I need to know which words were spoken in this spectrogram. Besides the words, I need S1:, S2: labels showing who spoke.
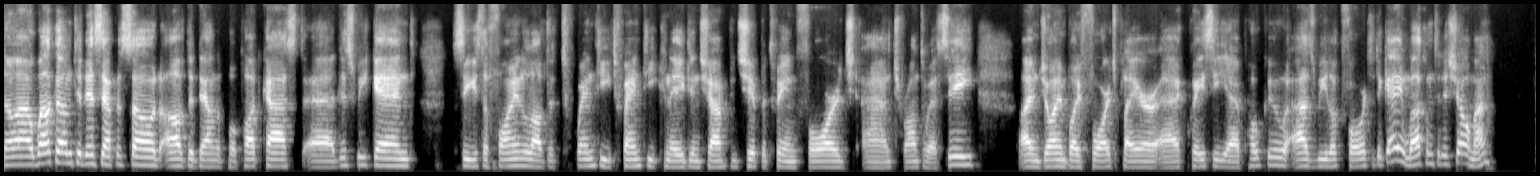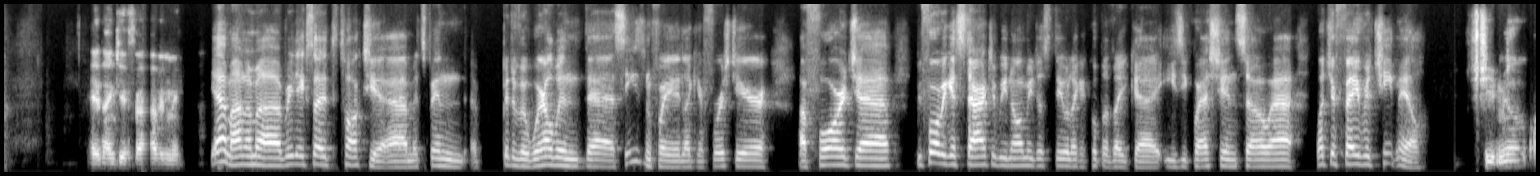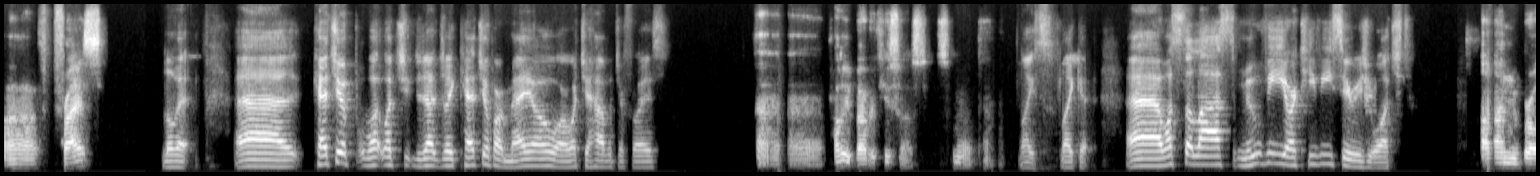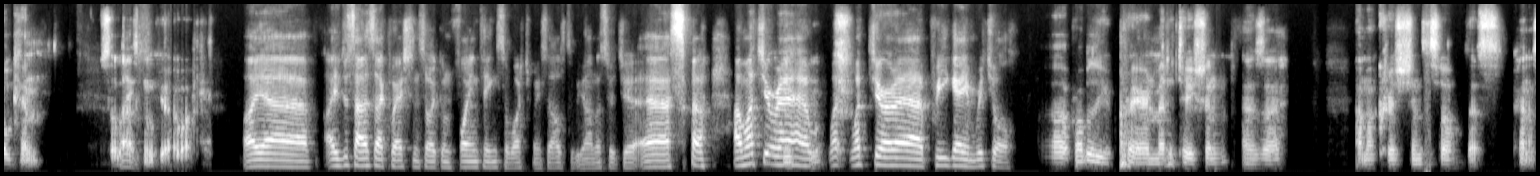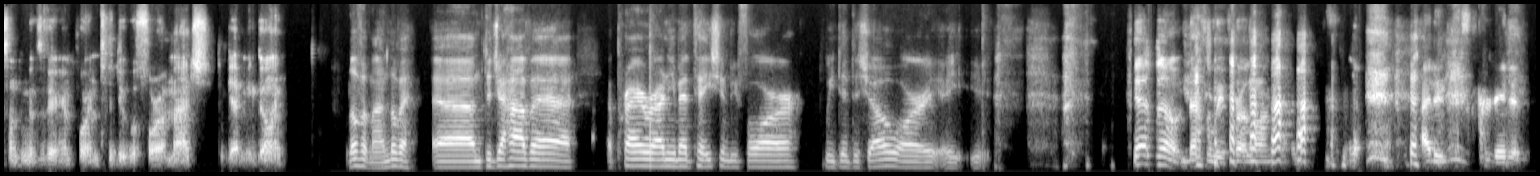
S1: So, uh, welcome to this episode of the Down the Pub podcast. Uh, this weekend sees the final of the 2020 Canadian Championship between Forge and Toronto FC. I'm joined by Forge player uh, Kwasi uh, Poku as we look forward to the game. Welcome to the show, man.
S2: Hey, thank you for having me.
S1: Yeah, man, I'm uh, really excited to talk to you. Um, it's been a bit of a whirlwind uh, season for you, like your first year of Forge. Uh, before we get started, we normally just do like a couple of like uh, easy questions. So, uh, what's your favorite cheat meal?
S2: cheat meal, uh, fries.
S1: Love it. Uh, ketchup. What what you did? I, like ketchup or mayo or what you have with your fries?
S2: Uh, probably barbecue sauce. Something like that.
S1: Nice, like it. Uh, what's the last movie or TV series you watched?
S2: Unbroken. So last nice. movie I watched.
S1: I uh I just asked that question so I can find things to watch myself. To be honest with you, uh, so and what's your uh, what what's your uh, pre-game ritual?
S2: Uh, probably prayer and meditation as a I'm a Christian, so that's kind of something that's very important to do before a match to get me going.
S1: Love it, man. Love it. Um, did you have a, a prayer or any meditation before we did the show, or?
S2: Yeah, no, definitely for a long time. I didn't just create it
